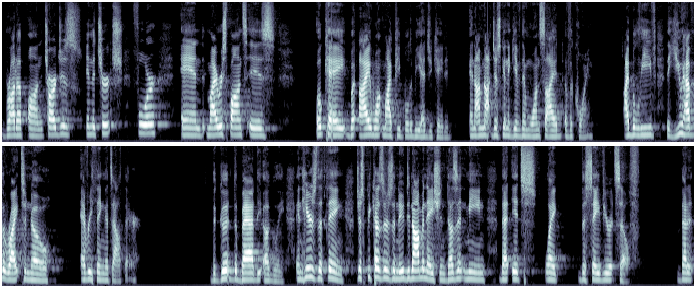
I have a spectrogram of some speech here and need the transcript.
brought up on charges in the church for. And my response is okay, but I want my people to be educated. And I'm not just going to give them one side of the coin. I believe that you have the right to know everything that's out there the good, the bad, the ugly. And here's the thing just because there's a new denomination doesn't mean that it's like the Savior itself. That it,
